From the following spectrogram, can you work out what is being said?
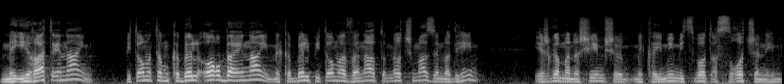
מאירת עיניים. פתאום אתה מקבל אור בעיניים, מקבל פתאום הבנה, אתה אומר, שמע, זה מדהים. יש גם אנשים שמקיימים מצוות עשרות שנים,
